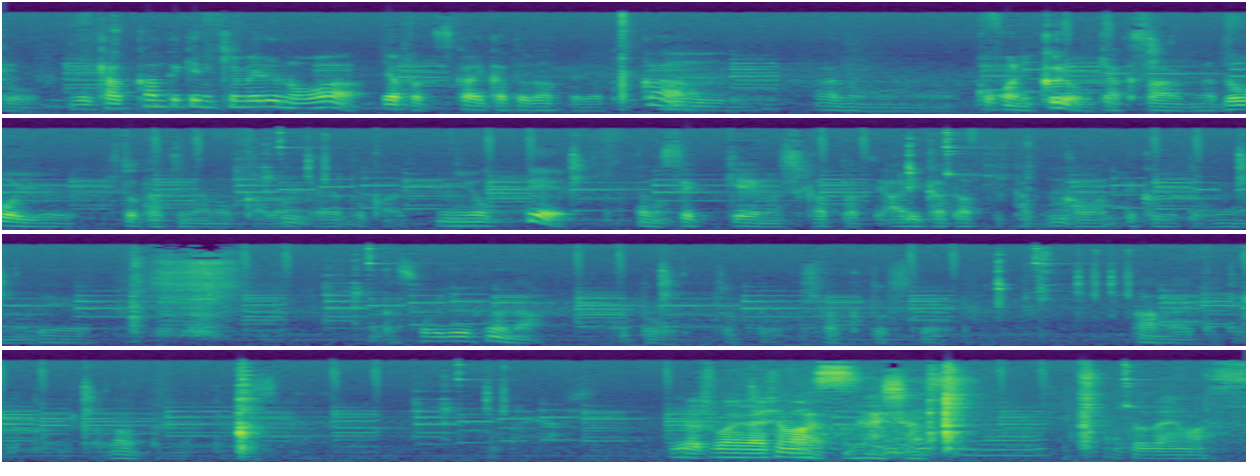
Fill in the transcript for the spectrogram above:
とで客観的に決めるのはやっぱ使い方だったりだとか、うんあのここに来るお客さんがどういう人たちなのかだったりだとかによってこの設計の仕方ってあり方って多分変わってくると思うので、なんかそういうふうなことをちょっと企画として考えていけるといいかなと思って。よろしくお願いします、はいお願いします。ありがとうございます。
